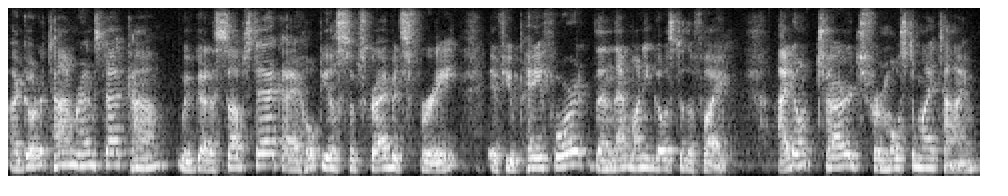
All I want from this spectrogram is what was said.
I go to tomrenz.com. We've got a Substack. I hope you'll subscribe. It's free. If you pay for it, then that money goes to the fight. I don't charge for most of my time.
